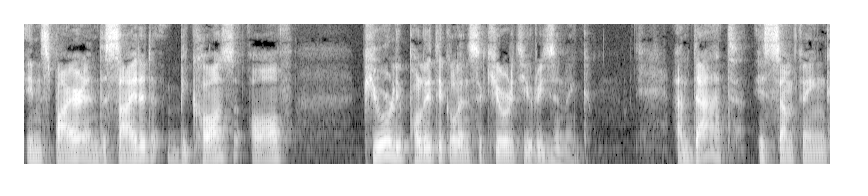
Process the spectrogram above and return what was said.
inspired and decided because of purely political and security reasoning. And that is something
